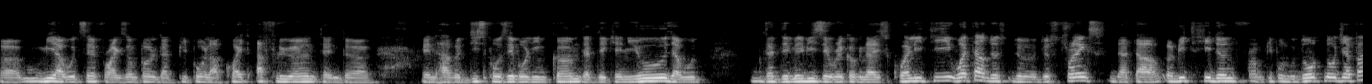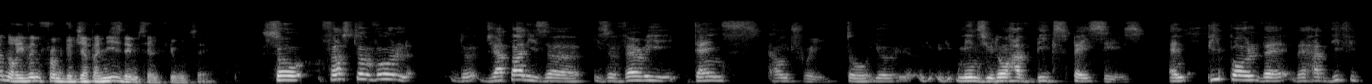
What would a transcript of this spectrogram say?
Uh, me, I would say, for example, that people are quite affluent and uh, and have a disposable income that they can use. Would that they maybe they recognize quality. What are the, the, the strengths that are a bit hidden from people who don't know Japan, or even from the Japanese themselves? You would say. So first of all, the, Japan is a is a very dense country, so you, it means you don't have big spaces, and people they they have diffi-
